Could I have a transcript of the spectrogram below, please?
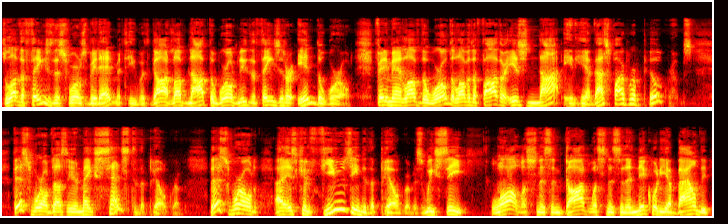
To love the things of this world is to be at enmity with God. Love not the world, neither the things that are in the world. If any man love the world, the love of the Father is not in him. That's why we're pilgrims. This world doesn't even make sense to the pilgrim. This world uh, is confusing to the pilgrim as we see lawlessness and godlessness and iniquity abounding.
